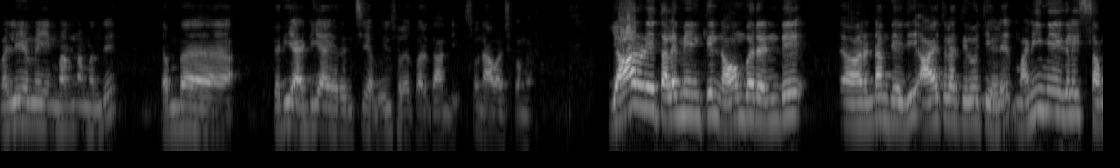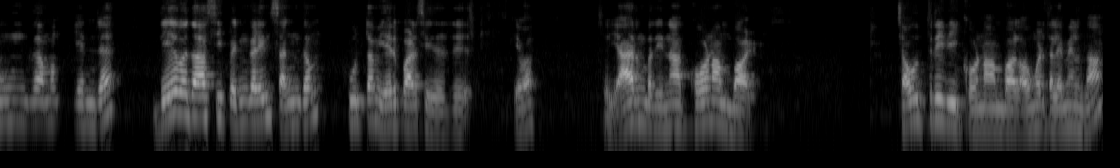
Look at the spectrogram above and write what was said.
வள்ளியம்மையின் மரணம் வந்து ரொம்ப பெரிய அடியா இருந்துச்சு அப்படின்னு சொல்லியிருப்பாரு காந்தி. ஸோ நான் வச்சுக்கோங்க. யாருடைய தலைமையின் கீழ் நவம்பர் ரெண்டு ரெண்டாம் தேதி ஆயிரத்தி தொள்ளாயிரத்தி இருபத்தி ஏழு மணிமேகலை சங்கமம் என்ற தேவதாசி பெண்களின் சங்கம் கூட்டம் ஏற்பாடு செய்தது ஓகேவா ஸோ யாருன்னு பார்த்தீங்கன்னா கோணாம்பாள். சௌத்ரி வி. கோணாம்பாள். அவங்களோட தலைமையில் தான்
